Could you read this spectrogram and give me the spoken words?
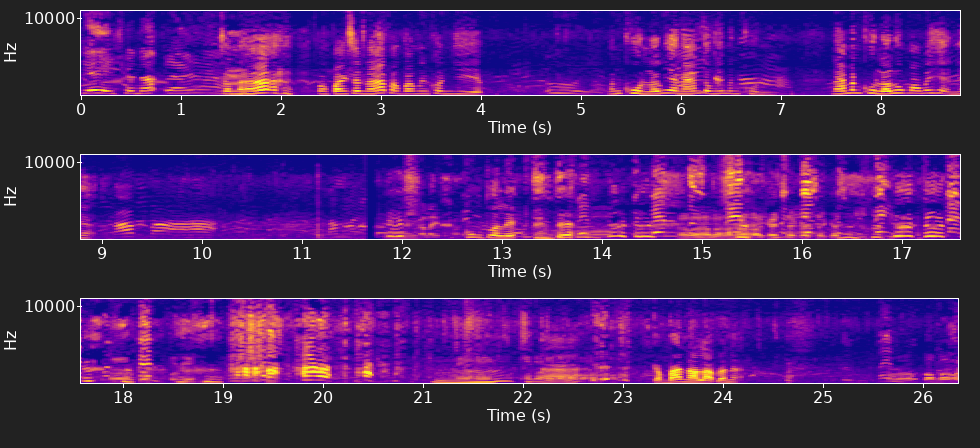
เย้ชนะแล้วชนะ ปังปังชนะ ปังปังเป็นคนหยิบอุ้ยมันขุ่นแล้วเนี่ยน้ำตรงนี้มันขุ่น น้ำมันขุ่นแล้วลูกมองไม่เห็นเนี่ยป้าป้า กุ้งตัวเล็กตื่นเต้น 好了好了好了，开始开始开始。好，OK。 อืมขี้หมา กลับบ้านนอนหลับแล้วเนี่ย ตื่นเต้น 帮忙拿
